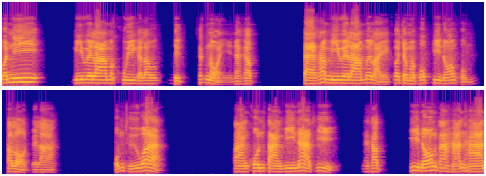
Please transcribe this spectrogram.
วันนี้มีเวลามาคุยกับเราดึกสักหน่อยนะครับ แต่ถ้ามีเวลาเมื่อไหร่ก็จะมาพบพี่น้องผมตลอดเวลา ผมถือว่าต่างคนต่างมีหน้าที่นะครับ พี่น้องทหารหาร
